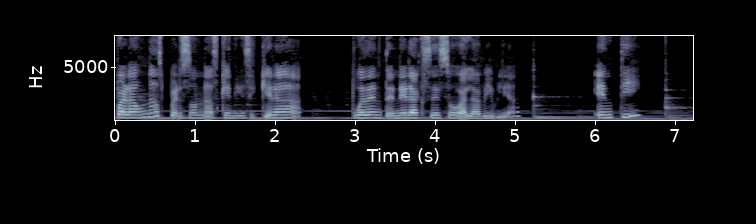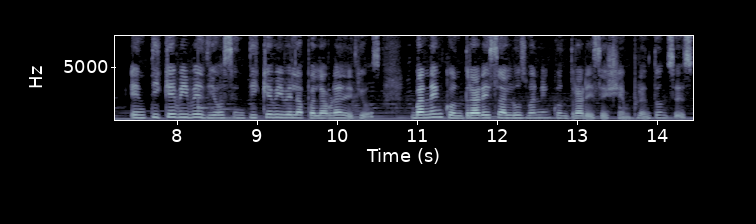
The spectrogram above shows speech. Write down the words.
para unas personas que ni siquiera pueden tener acceso a la Biblia, en ti, en ti que vive Dios, en ti que vive la palabra de Dios, van a encontrar esa luz, van a encontrar ese ejemplo. Entonces,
